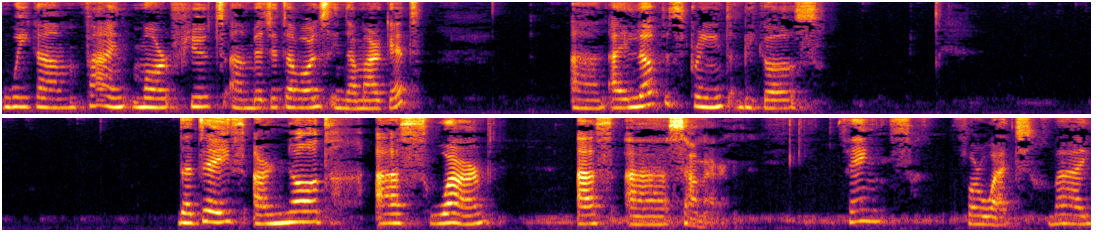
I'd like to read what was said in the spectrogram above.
we can find more fruits and vegetables in the market. And I love spring because the days are not as warm as a summer. Thanks for watching. Bye.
